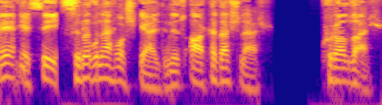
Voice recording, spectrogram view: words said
LGS sınavına hoş geldiniz arkadaşlar. Kurallar.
